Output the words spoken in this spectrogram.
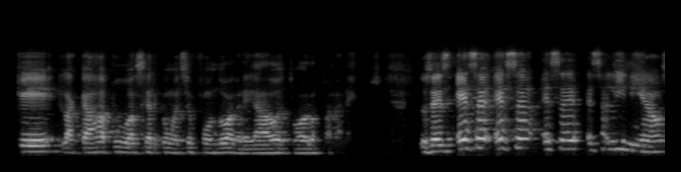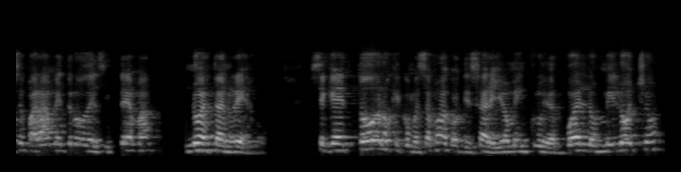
que la caja pudo hacer con ese fondo agregado de todos los panameños. Entonces, esa, esa, esa, esa línea o ese parámetro del sistema no está en riesgo. Así que todos los que comenzamos a cotizar, y yo me incluyo, después del 2008,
